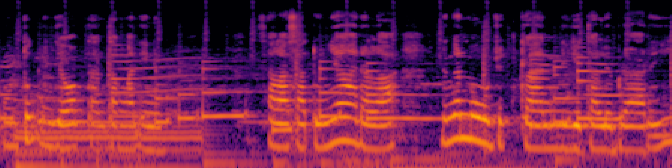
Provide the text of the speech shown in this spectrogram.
untuk menjawab tantangan ini. Salah satunya adalah dengan mewujudkan digital library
